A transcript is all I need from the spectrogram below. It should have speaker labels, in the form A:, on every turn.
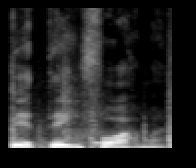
A: PT informa.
